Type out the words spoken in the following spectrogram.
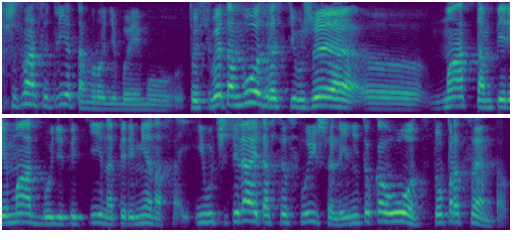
в 16 лет там вроде бы ему, то есть в этом возрасте уже э, мат там перемат будет идти на переменах, и учителя это все слышали, и не только он, сто процентов.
